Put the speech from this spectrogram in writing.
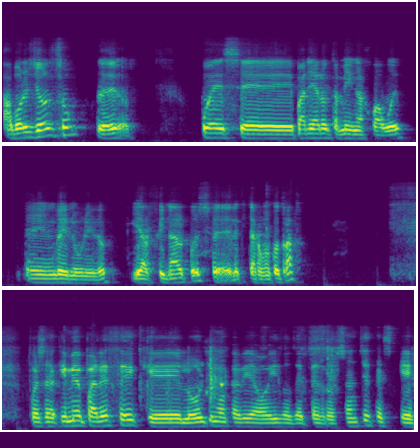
a Boris Johnson, pues eh, banearon también a Huawei en Reino Unido. Y al final, pues le quitaron el contrato. Pues aquí me parece que lo último que había oído de Pedro Sánchez es que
